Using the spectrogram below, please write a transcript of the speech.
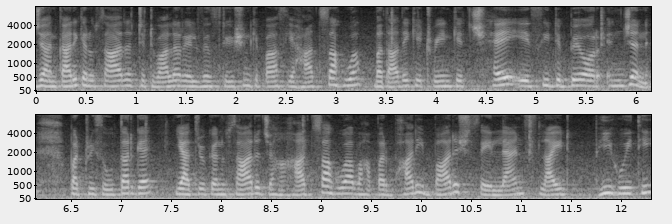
जानकारी के अनुसार टिटवाला रेलवे स्टेशन के पास यह हादसा हुआ। बता दें कि ट्रेन के छः एसी डिब्बे और इंजन पटरी से उतर गए। यात्रियों के अनुसार जहाँ हादसा हुआ, वहाँ पर भारी बारिश से लैंडस्लाइड भी हुई थी।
